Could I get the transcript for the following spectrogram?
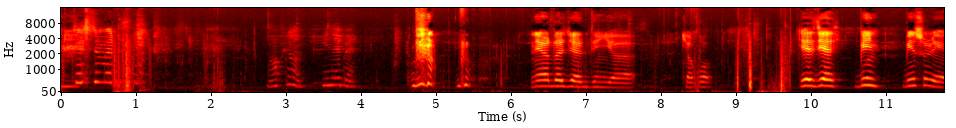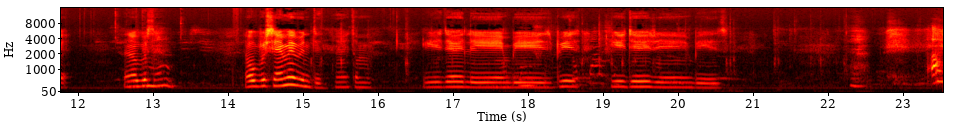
Kestim ve düştüm. Ne yapıyorsun? Yine ben. ne ara geldin ya? Çako. Gel gel. Bin. Bin şuraya. Sen öbür, Bildim oğlum. öbür sen mi bindin? He tamam. Gidelim biz biz. Gidelim biz. Ay.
